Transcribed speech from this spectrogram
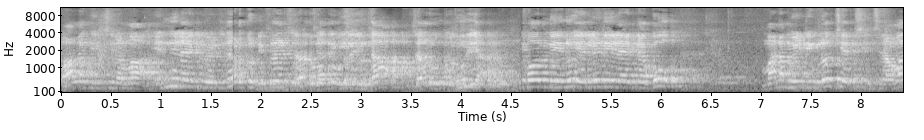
వాళ్ళకి ఇచ్చినమా ఎన్ని లైట్లు పెట్టినా డిఫరెన్స్ జరిగిందా? జరుగుతుంది. మీరు ఎల్ఈడి లైట్లకు మన మీటింగ్లో చర్చించినామా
